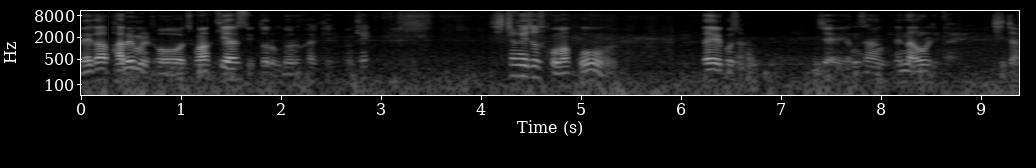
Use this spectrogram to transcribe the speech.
내가 발음을 더 정확히 할 수 있도록 노력할게. 오케이? 시청해줘서 고맙고 내일 보자. 이제 영상 맨날 올린다 진짜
